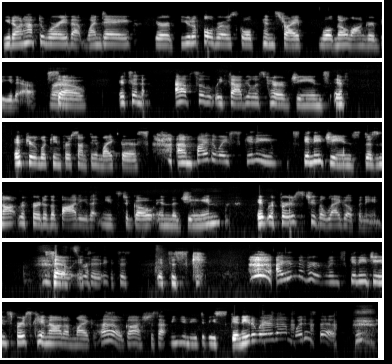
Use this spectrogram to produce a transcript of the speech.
You don't have to worry that one day your beautiful rose gold pinstripe will no longer be there. Right. So it's an absolutely fabulous pair of jeans if if you're looking for something like this. Um, by the way, skinny skinny jeans does not refer to the body that needs to go in the jean. It refers to the leg opening. So That's it's right. a it's a it's a I remember when skinny jeans first came out I'm like, "Oh gosh, does that mean you need to be skinny to wear them? What is this?"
